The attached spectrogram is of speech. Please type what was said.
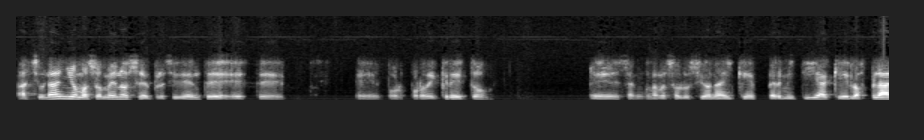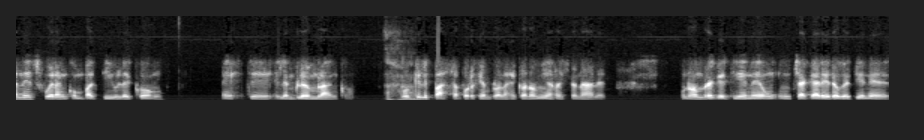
hace un año más o menos el presidente, este, por, por decreto, sacó una resolución ahí que permitía que los planes fueran compatibles con este, el empleo en blanco. ¿Por qué le pasa, por ejemplo, a las economías regionales? Un hombre que tiene, un, un chacarero que tiene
